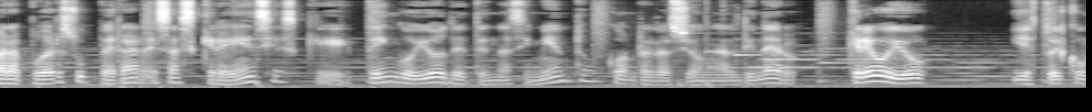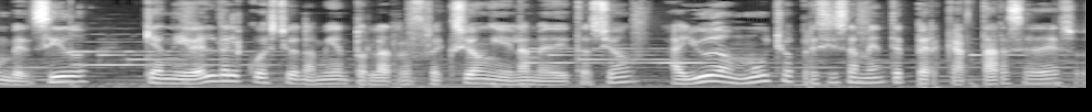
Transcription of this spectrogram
para poder superar esas creencias que tengo yo desde nacimiento con relación al dinero. Creo yo y estoy convencido que a nivel del cuestionamiento, la reflexión y la meditación ayudan mucho precisamente percatarse de eso,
